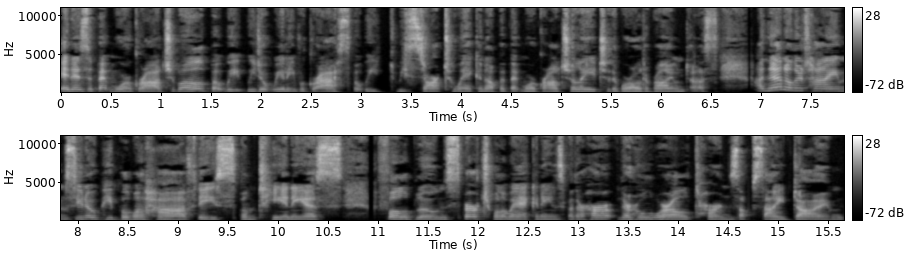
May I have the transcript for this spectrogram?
it is a bit more gradual, but we, we don't really regress, but we, we start to waken up a bit more gradually to the world around us. And then other times, you know, people will have these spontaneous, full blown spiritual awakenings where their, their whole world turns upside down,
